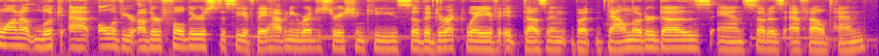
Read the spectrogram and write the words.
want to look at all of your other folders to see if they have any registration keys. So the DirectWave, it doesn't, but downloader does, and so does FL10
